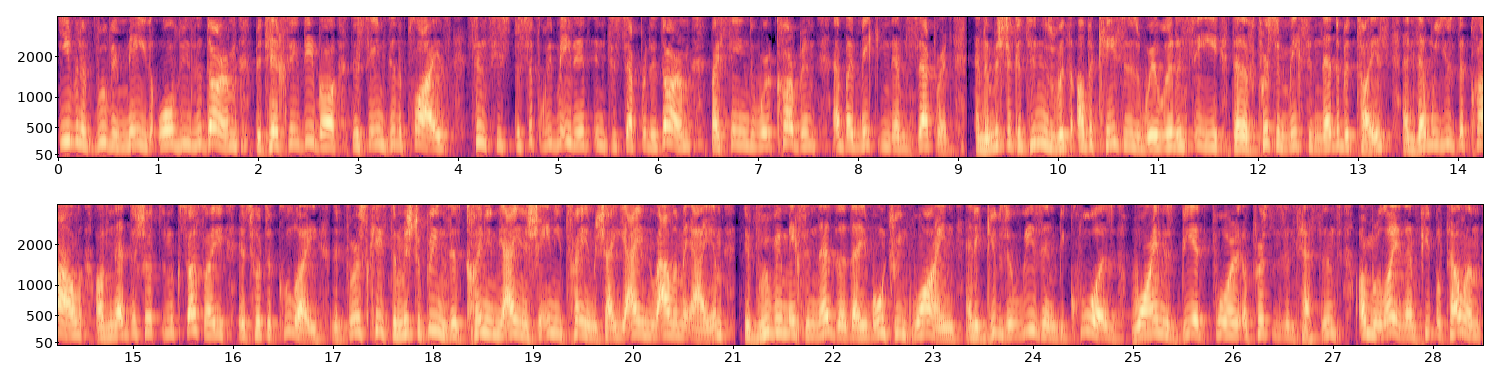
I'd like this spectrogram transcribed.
Even if Reuven made all these Adarim b'techrei Diba, the same din applies since he specifically made it into separate Adarim by saying the word carbon and by making them separate. And the Mishnah continues with other cases where we're going to see that if a person makes a neder b'tois and then we use the klal of neder miksasai is hutakulai. The first case the Mishnah brings is kainim yayin she'eni toyim shayayin ralim. If Reuven makes a neder that he won't drink wine and he gives a reason because wine is bad for a person's intestines, amrulayin, and people tell him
